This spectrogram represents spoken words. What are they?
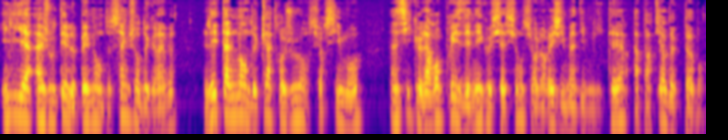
il y a ajouté le paiement de cinq jours de grève l'étalement de quatre jours sur six mois, ainsi que la reprise des négociations sur le régime indemnitaire à partir d'octobre.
